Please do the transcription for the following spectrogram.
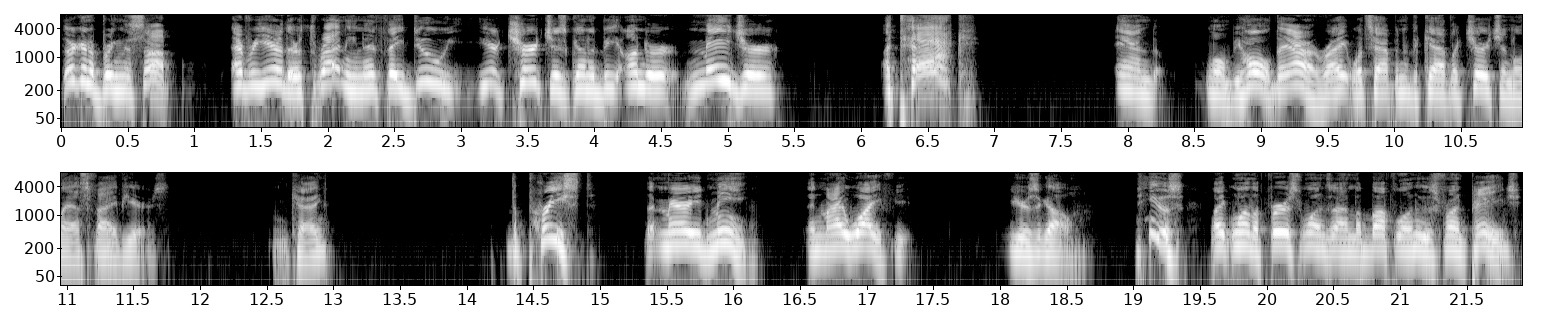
they're going to bring this up every year. They're threatening. If they do, your church is going to be under major attack. And lo and behold, they are, right? What's happened to the Catholic Church in the last five years? Okay the priest that married me and my wife years ago. He was like one of the first ones on the Buffalo News front page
